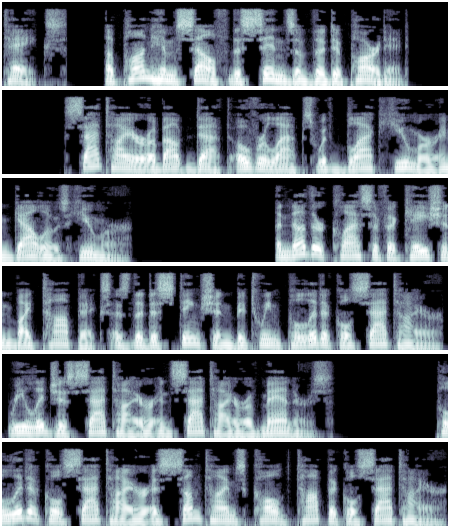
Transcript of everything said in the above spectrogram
takes upon himself the sins of the departed. Satire about death overlaps with black humor and gallows humor. Another classification by topics is the distinction between political satire, religious satire and satire of manners. Political satire is sometimes called topical satire,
